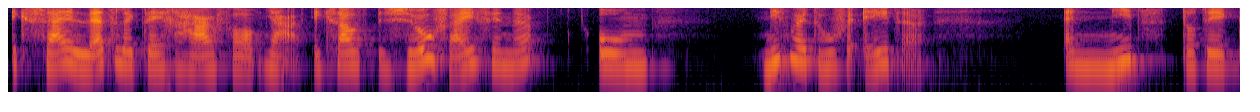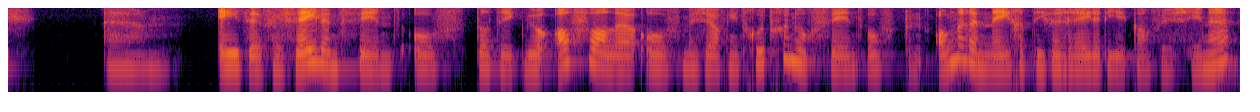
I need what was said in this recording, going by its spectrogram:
ik zei letterlijk tegen haar van ja, ik zou het zo fijn vinden om niet meer te hoeven eten. En niet dat ik ehm, eten vervelend vind of dat ik wil afvallen of mezelf niet goed genoeg vind of een andere negatieve reden die je kan verzinnen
